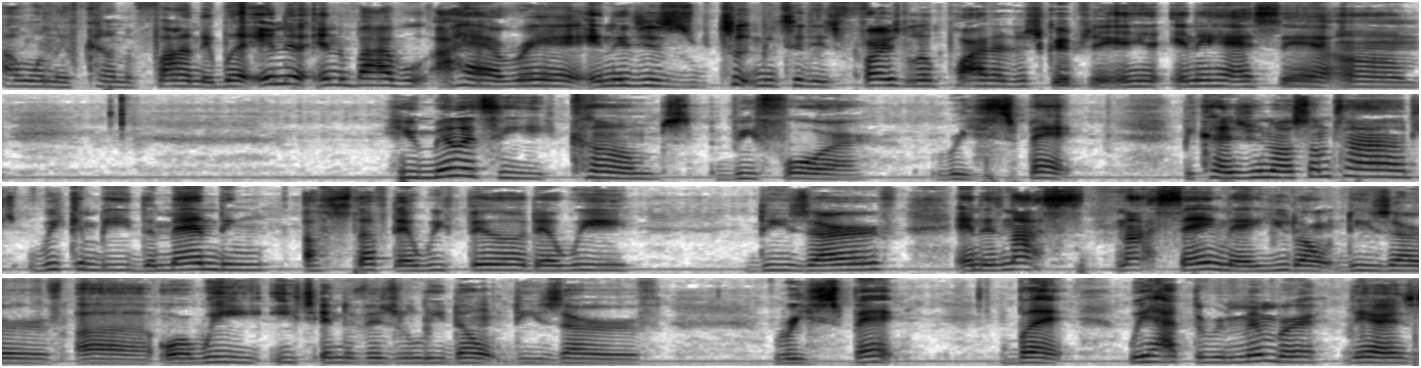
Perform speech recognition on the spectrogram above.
I want to kind of find it. But in the in the Bible, I had read, and it just took me to this first little part of the scripture, and, and it had said, um, humility comes before respect, because you know sometimes we can be demanding of stuff that we feel that we deserve. And it's not not saying that you don't deserve uh or we each individually don't deserve respect. But we have to remember there's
